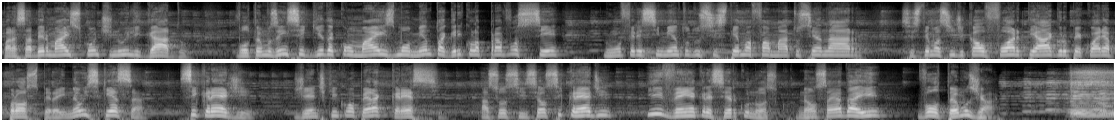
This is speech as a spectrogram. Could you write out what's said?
Para saber mais, continue ligado. Voltamos em seguida com mais momento agrícola para você num oferecimento do Sistema Famato Senar, Sistema sindical forte e agropecuária próspera. E não esqueça, Sicredi, gente que coopera cresce. Associe-se ao Sicredi e venha crescer conosco. Não saia daí, voltamos já. Música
